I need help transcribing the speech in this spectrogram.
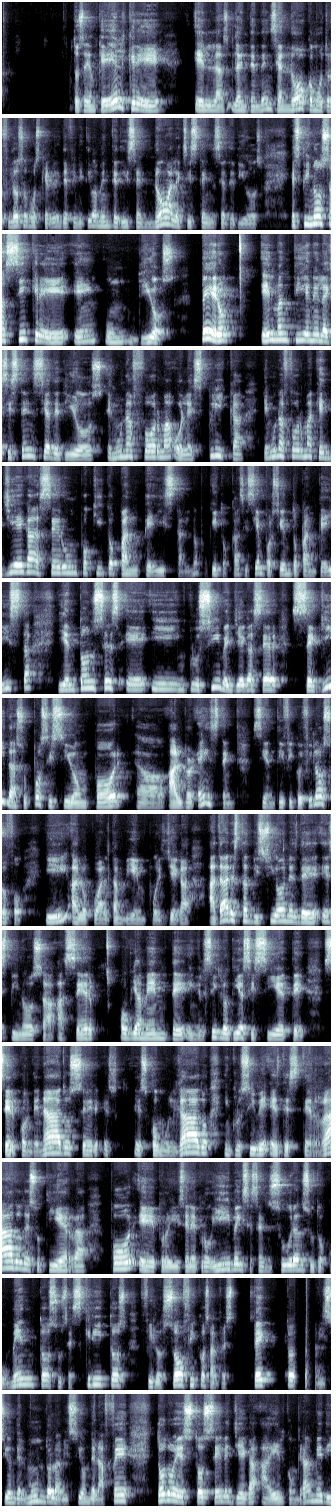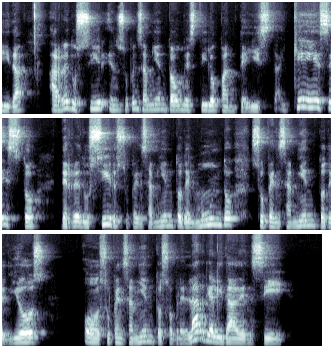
Entonces, aunque él cree en la, intendencia no como otros filósofos que definitivamente dicen no a la existencia de Dios, Spinoza sí cree en un Dios, pero él mantiene la existencia de Dios en una forma o la explica en una forma que llega a ser un poquito panteísta, no poquito, casi 100% panteísta, y entonces eh, inclusive llega a ser seguida su posición por ah, Albert Einstein, científico y filósofo, y a lo cual también pues llega a dar estas visiones de Spinoza a ser obviamente en el siglo XVII ser condenado, ser excomulgado, inclusive es desterrado de su tierra por, eh, se le prohíbe y se censuran sus documentos, sus escritos filosóficos al respecto, la visión del mundo, la visión de la fe, todo esto se le llega a él con gran medida a reducir en su pensamiento a un estilo panteísta. ¿Y qué es esto de reducir su pensamiento del mundo, su pensamiento de Dios o su pensamiento sobre la realidad en sí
